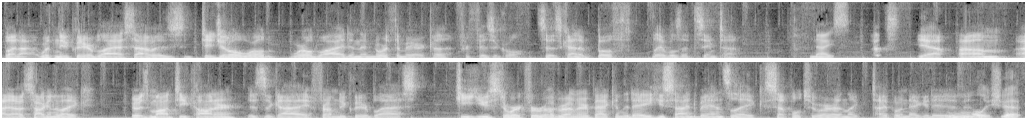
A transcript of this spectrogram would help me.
but I, with Nuclear Blast, I was digital world worldwide, and then North America for physical. So it's kind of both labels at the same time. Nice. That's, yeah. Um, I, I was talking to like it was Monte Conner is the guy from Nuclear Blast. He used to work for Roadrunner back in the day. He signed bands like Sepultura and like Type O Negative. and- Holy shit!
